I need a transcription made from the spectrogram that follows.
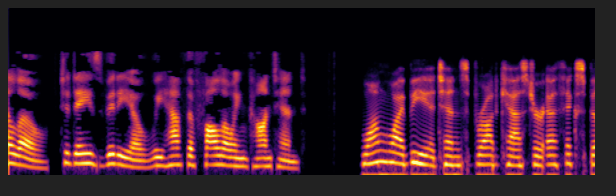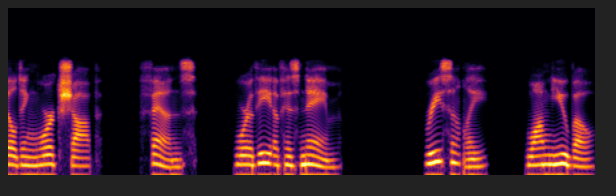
Hello, today's video we have the following content. Wang Yibo attends broadcaster ethics building workshop, fans, worthy of his name. Recently, Wang Yibo,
